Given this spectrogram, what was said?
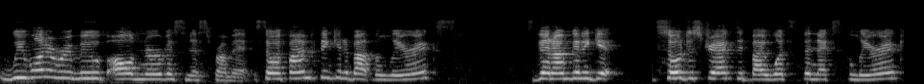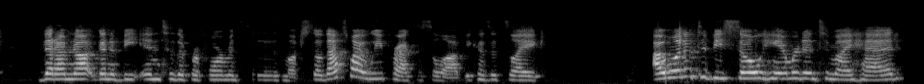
we want to remove all nervousness from it. So if I'm thinking about the lyrics, then I'm going to get so distracted by what's the next lyric that I'm not going to be into the performance as much. So that's why we practice a lot because it's like I want it to be so hammered into my head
